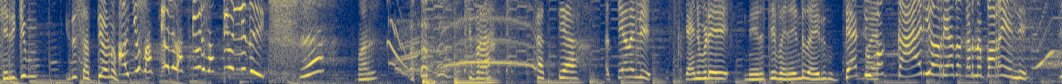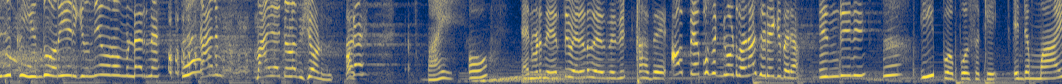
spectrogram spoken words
ശരിക്കും ഇത് സത്യമാണോ? അയ്യോ സത്യമല്ല സത്യമല്ല സത്യമല്ലത് മാറ്. എനിക്ക് സത്യ. സത്യാണല്ലേ. ഞാനിവിടെ നേരത്തെ വരേണ്ടതായിരുന്നു. ഞാൻ ചുമ്മാ കാര്യം അറിയാതെ കിടന്ന് പറയല്ലേ. ഇതൊക്കെ എന്തോ അറിയായിരിക്കുന്നു. നീ ഉണ്ടായിരുന്നേ? ഞാനും മായായിട്ടുള്ള വിഷയമാണിത്. ഓക്കെ? മായ. ഓ. ഞാൻ ഇവിടെ നേരത്തെ വരേണ്ടതായിരുന്നില്ലേ അതെ. ആ പേപ്പേഴ്സ് ഒക്കെ ഇങ്ങോട്ട് വരാൻ ശരിയാക്കി തരാം. എന്തിന്? ഈ പേപ്പേഴ്സ് ഒക്കെ എന്റെ മായ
